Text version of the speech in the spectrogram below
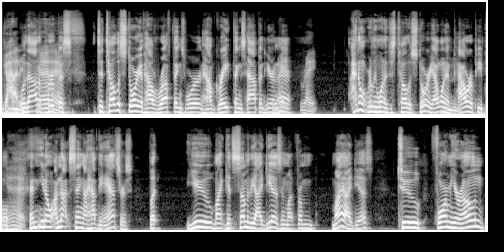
Got it. Without a Yes. purpose, to tell the story of how rough things were and how great things happened here and Right. there. Right. I don't really want to just tell the story. I want to mm. empower people. Yes. And you know, I'm not saying I have the answers, but you might get some of the ideas in my, from my ideas to form your own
